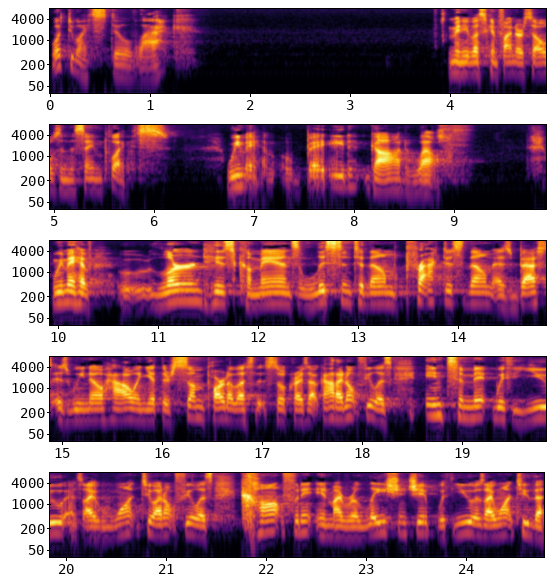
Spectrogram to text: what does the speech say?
What do I still lack? Many of us can find ourselves in the same place. We may have obeyed God well. We may have learned his commands, listened to them, practiced them as best as we know how, and yet there's some part of us that still cries out, God, I don't feel as intimate with you as I want to. I don't feel as confident in my relationship with you as I want to. The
